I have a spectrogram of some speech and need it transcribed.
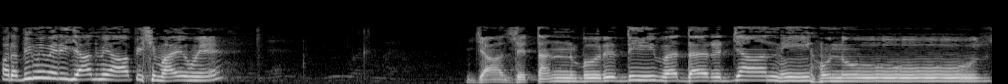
اور ابھی بھی میری جان میں آپ ہی سمائے ہوئے ہیں۔ جان سے تن بردی و در جانی ہنوز،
